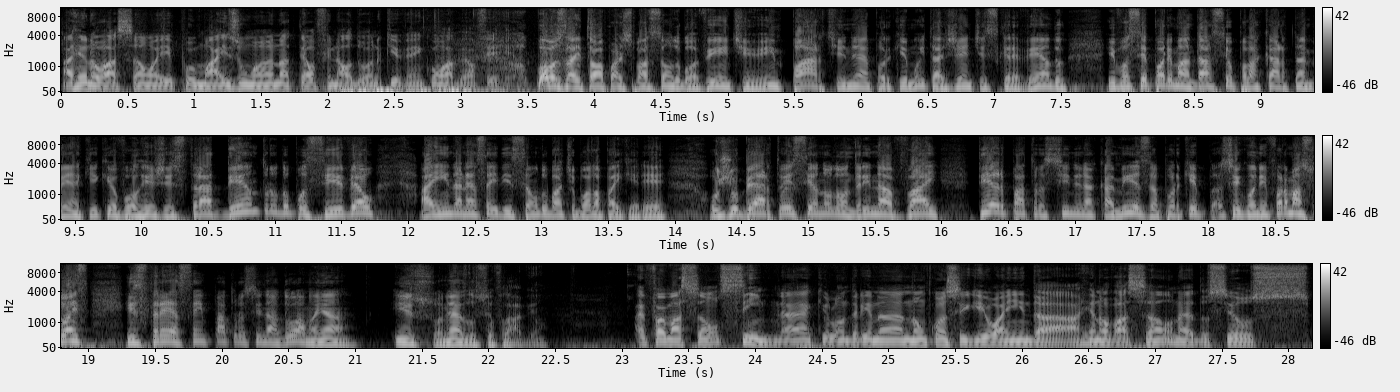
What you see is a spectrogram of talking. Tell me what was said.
a renovação aí por mais um ano até o final do ano que vem com o Abel Ferreira. Vamos lá então a participação do Bovinte, em parte, né? Porque muita gente escrevendo e você pode mandar seu placar também aqui que eu vou registrar dentro do possível ainda nessa edição do Bate-Bola Pai Querer. O Gilberto, esse ano Londrina vai ter patrocínio na camisa porque, segundo informações, Estreia sem patrocinador amanhã. Isso, né, Lúcio Flávio? A informação, sim, né? Que o Londrina não conseguiu ainda a renovação, né? Dos seus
